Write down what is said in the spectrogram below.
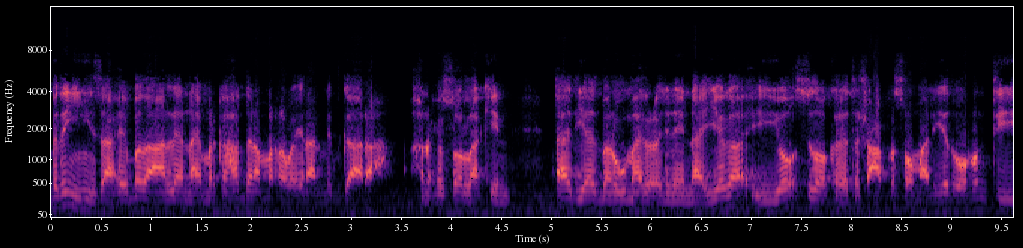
badan yihiin saaxiibada aan leenahay. Marka haddana ma rabo inaan mid gaar ah aan xuso laakiin aad iyo aad baan ugu mahad celinaynaa iyaga iyo sidoo kaleeto shacabka soomaaliyeed oo runtii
